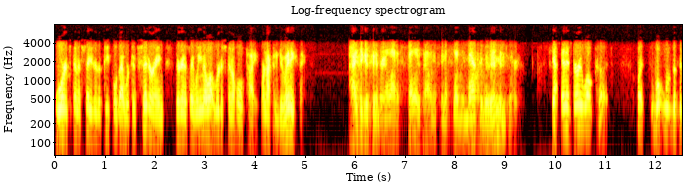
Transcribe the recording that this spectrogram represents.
or it's going to say to the people that we're considering, they're going to say, well, you know what, we're just going to hold tight. We're not going to do anything. I think it's going to bring a lot of sellers out, and it's going to flood the market with inventory. Yeah, and it very well could. But what will the, the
